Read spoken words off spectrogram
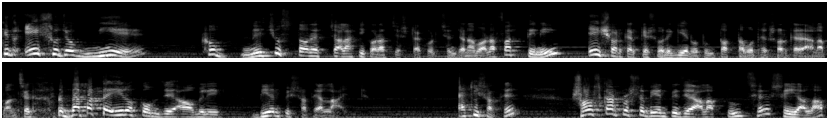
কিন্তু এই সুযোগ নিয়ে খুব নিচু স্তরের চালাকি করার চেষ্টা করছেন জনাব আরাফাত। তিনি এই সরকারকে সরে গিয়ে নতুন তত্ত্বাবধায়ক সরকারের আলাপ আনছেন। ব্যাপারটা এইরকম যে আওয়ামী লীগ বিএনপির সাথে অ্যালাইন্ড একই সাথে সংস্কার প্রশ্নে বিএনপি যে আলাপ তুলছে, সেই আলাপ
